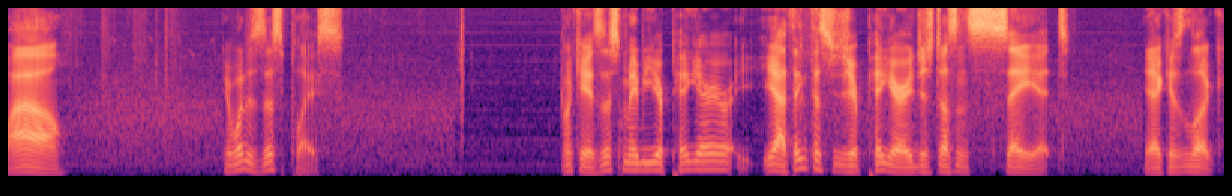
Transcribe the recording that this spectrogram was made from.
Wow. What is this place? Okay, is this maybe your pig area? Yeah, I think this is your pig area. It just doesn't say it. Yeah, because look.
